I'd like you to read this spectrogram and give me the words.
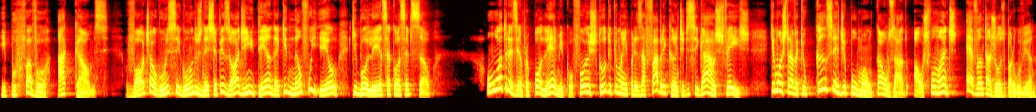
E por favor, acalme-se. Volte alguns segundos neste episódio e entenda que não fui eu que bolei essa concepção. Um outro exemplo polêmico foi o estudo que uma empresa fabricante de cigarros fez, que mostrava que o câncer de pulmão causado aos fumantes é vantajoso para o governo.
